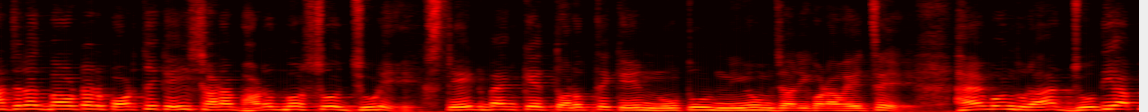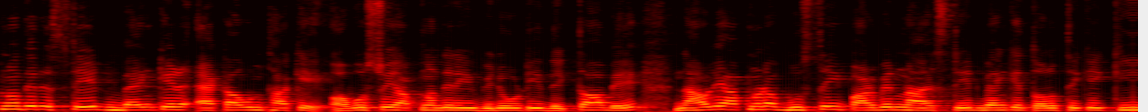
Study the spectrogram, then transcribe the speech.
আজ রাত বারোটার পর থেকেই সারা ভারতবর্ষ জুড়ে স্টেট ব্যাংকের তরফ থেকে নতুন নিয়ম জারি করা হয়েছে। হ্যাঁ বন্ধুরা, যদি আপনাদের স্টেট ব্যাংকের অ্যাকাউন্ট থাকে, অবশ্যই আপনাদের এই ভিডিওটি দেখতে হবে। না হলে আপনারা বুঝতেই পারবেন না স্টেট ব্যাংকের তরফ থেকে কি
